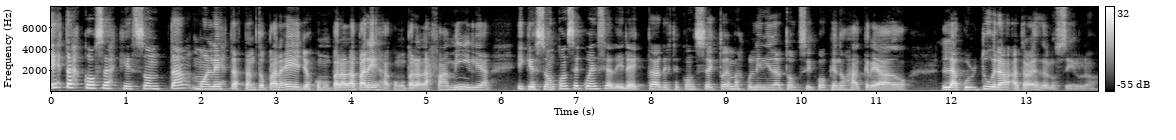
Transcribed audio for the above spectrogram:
estas cosas que son tan molestas tanto para ellos como para la pareja, como para la familia, y que son consecuencia directa de este concepto de masculinidad tóxico que nos ha creado la cultura a través de los siglos.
